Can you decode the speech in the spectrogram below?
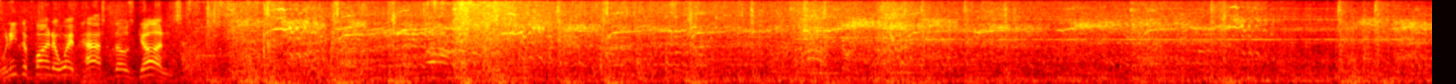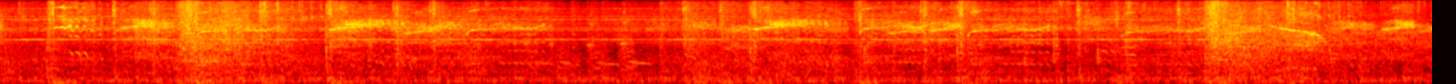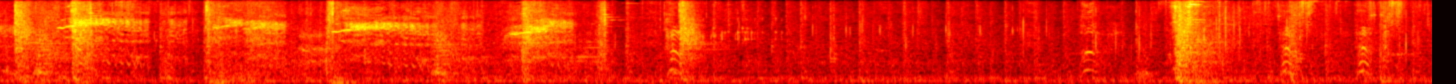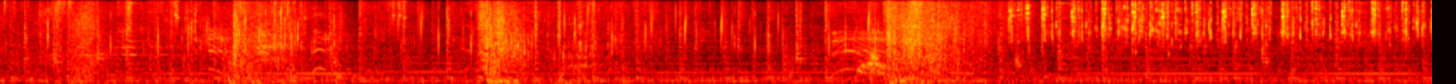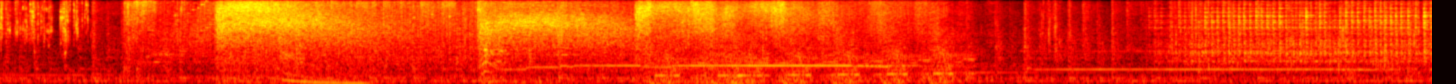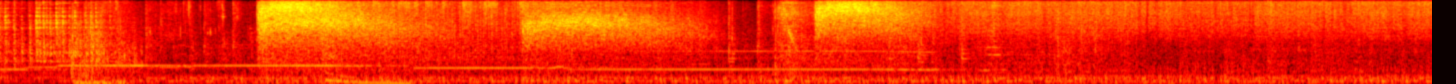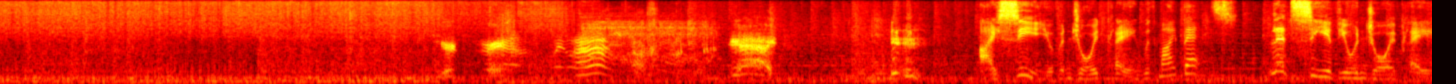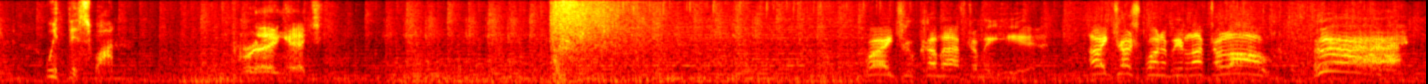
We need to find a way past those guns. I see you've enjoyed playing with my bets. Let's see if you enjoy playing with this one. Bring it! Why'd you come after me here? I just want to be left alone!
